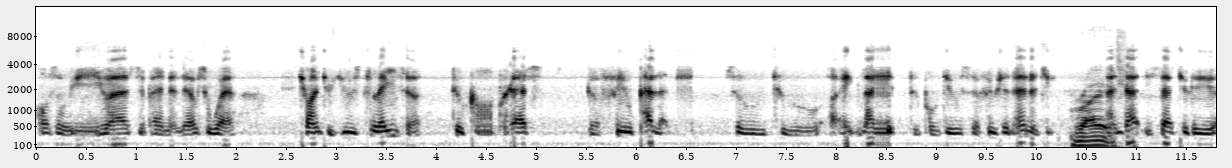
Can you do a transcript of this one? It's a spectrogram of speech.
also in U.S., Japan, and elsewhere, trying to use laser to compress the fuel pellets, so to uh, ignite it to produce the fusion energy. Right. And that is actually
